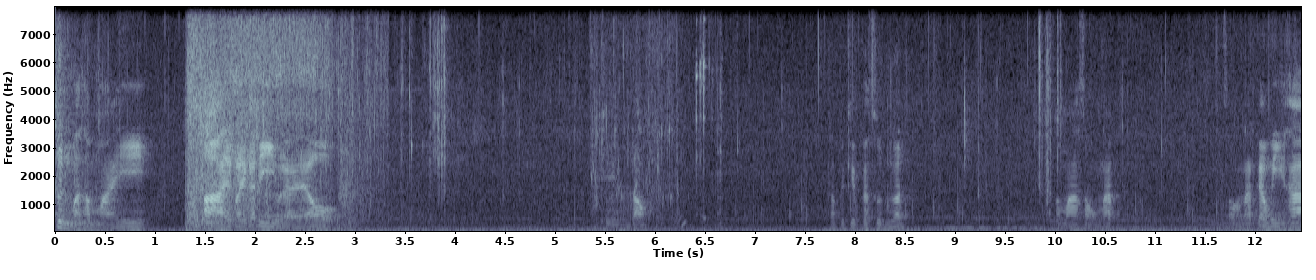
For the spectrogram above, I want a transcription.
ขึ้นมาทำไม ตายไปก็ดีอยู่แล้วโอเคดอกกลับไปเก็บกระสุนก่อนเอามาสองนัดสองนัดก็มีค่า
